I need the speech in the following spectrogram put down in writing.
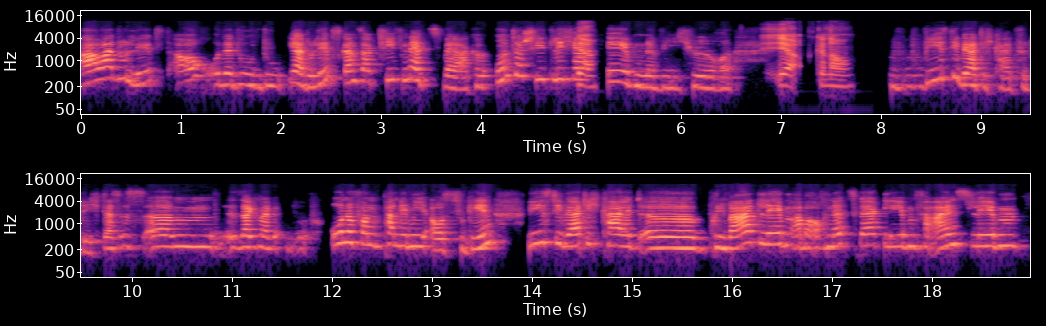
Aber du lebst auch oder du, du, ja, du lebst ganz aktiv Netzwerke unterschiedlicher ja. Ebene, wie ich höre. Ja, genau. Wie ist die Wertigkeit für dich? Das ist, ähm, sag ich mal, ohne von Pandemie auszugehen. Wie ist die Wertigkeit äh, Privatleben, aber auch Netzwerkleben, Vereinsleben?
